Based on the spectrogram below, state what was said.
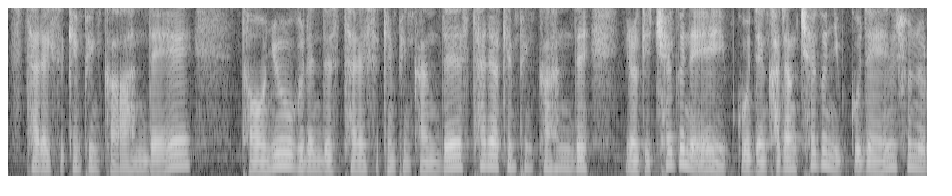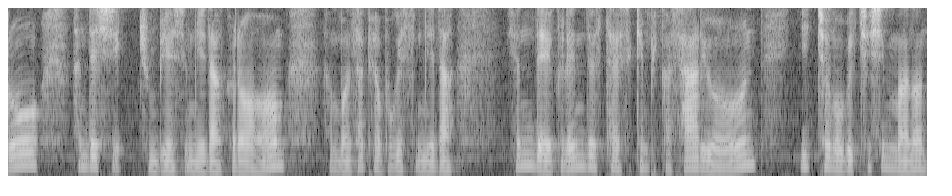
스타렉스 캠핑카 한 대, 더뉴 그랜드 스타렉스 캠핑카 한 대, 스타리아 캠핑카 한 대, 이렇게 최근에 입고된, 가장 최근 입고된 순으로 한 대씩 준비했습니다. 그럼 한번 살펴보겠습니다. 현대 그랜드 스타일스 캠핑카 4륜 2,570만원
